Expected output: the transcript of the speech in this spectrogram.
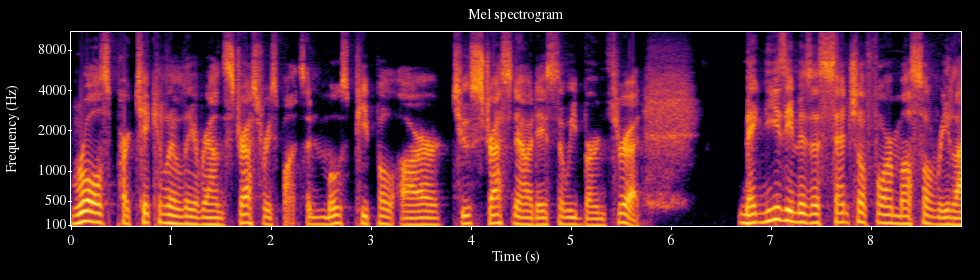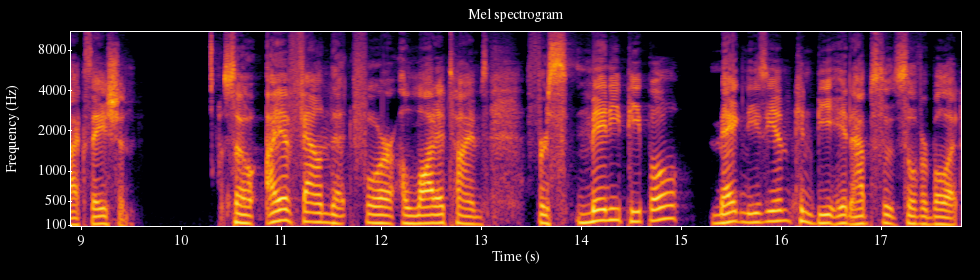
roles, particularly around stress response. And most people are too stressed nowadays, so we burn through it. Magnesium is essential for muscle relaxation. So I have found that for a lot of times, for many people, magnesium can be an absolute silver bullet.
